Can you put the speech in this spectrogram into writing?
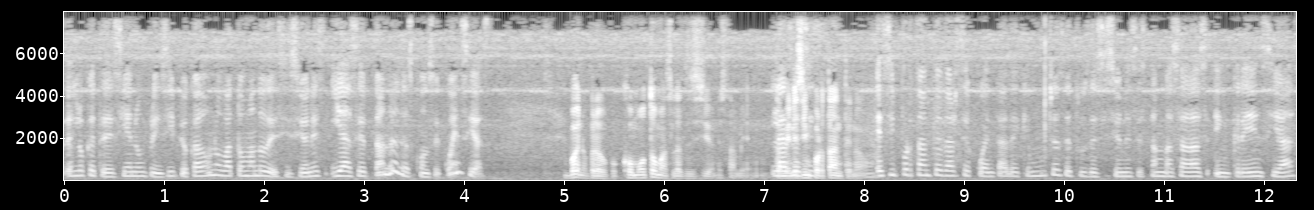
es lo que te decía en un principio, cada uno va tomando decisiones y aceptando esas consecuencias. Bueno, pero ¿cómo tomas las decisiones también? También es importante, ¿no? Es importante darse cuenta de que muchas de tus decisiones están basadas en creencias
